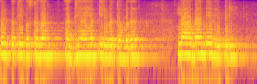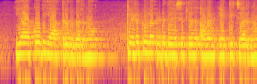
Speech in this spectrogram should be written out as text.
ഉൽപ്പത്തി പുസ്തകം അധ്യായം ഇരുപത്തൊമ്പത്. ലാബാന്റെ വീട്ടിൽ യാക്കോബ് യാത്ര തുടർന്നു. കിഴക്കുള്ളവരുടെ ദേശത്ത് അവൻ എത്തിച്ചേർന്നു.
